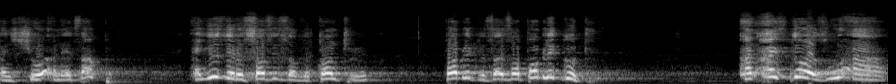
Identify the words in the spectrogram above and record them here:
and show an example. And use the resources of the country, public resources, for public good. And ask those who are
